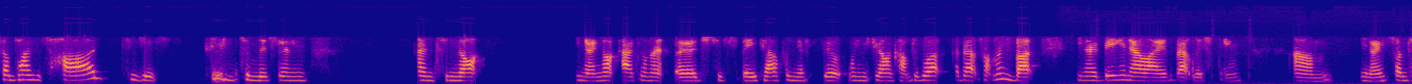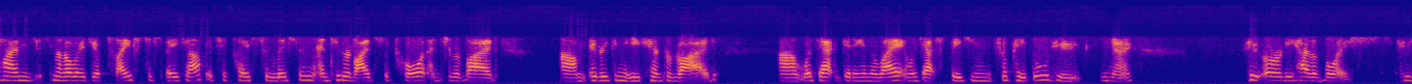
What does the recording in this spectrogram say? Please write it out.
sometimes it's hard to just to listen and to not, you know, not act on that urge to speak up when you feel when you feel uncomfortable about something. But you know, being an ally is about listening. Um, you know, sometimes it's not always your place to speak up. It's your place to listen and to provide support and to provide um, everything that you can provide uh, without getting in the way and without speaking for people who, you know, who already have a voice, who,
